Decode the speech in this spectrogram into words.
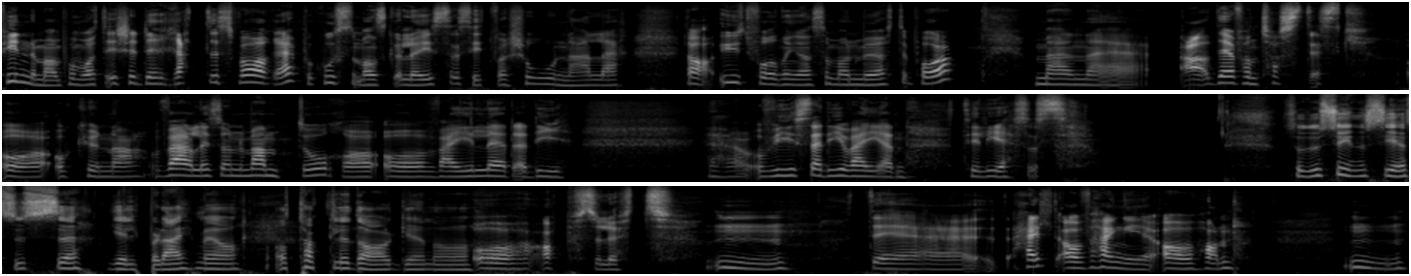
finner man på en måte ikke det rette svaret på hvordan man skal løse situasjoner eller ja, utfordringer som man møter på. Men eh, ja, det er fantastisk å, å kunne være litt sånn mentor og, og veilede de. Eh, og vise de veien til Jesus. Så du synes Jesus eh, hjelper deg med å, å takle dagen og Å, absolutt. Mm. Det er helt avhengig av han. Mm.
